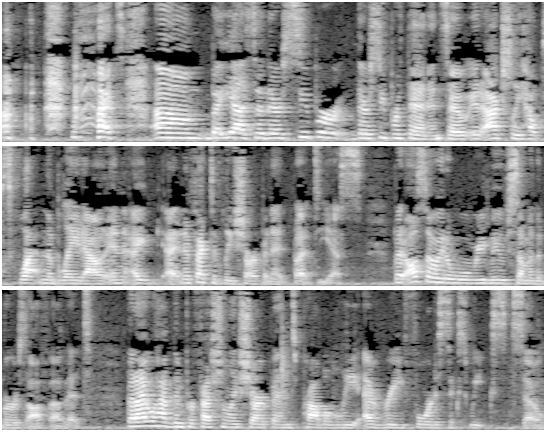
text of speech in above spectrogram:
but, um, but yeah, so they're super, they're super thin. And so it actually helps flatten the blade out and, I, and effectively sharpen it. But yes, but also it will remove some of the burrs off of it. But I will have them professionally sharpened probably every four to six weeks. So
